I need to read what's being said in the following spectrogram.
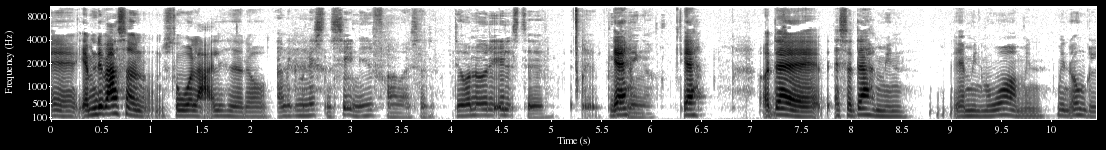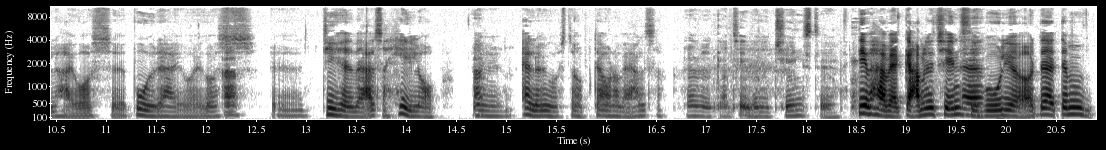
Øh, jamen, det var sådan nogle store lejligheder deroppe. Jamen, det kan man næsten se nedefra. Altså, det var noget af de ældste øh, bygninger. Og der, altså der har min, ja, min mor og min, min onkel har jo også øh, boet der jo, ikke også? Ja. Øh, de havde værelser helt op. Ja. Ja. Øh, allerøverst op, der var der værelser. Der vil garanteret være noget tjeneste. Det har været gamle tjenesteboliger, ja. og der, dem,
